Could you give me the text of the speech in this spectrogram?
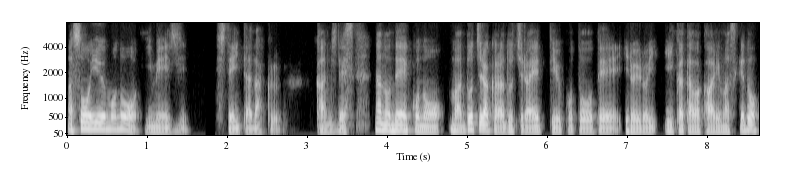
まあ、そういうものをイメージしていただく感じです。なので、この、まあ、どちらからどちらへっていうことでいろいろ言い方は変わりますけど、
